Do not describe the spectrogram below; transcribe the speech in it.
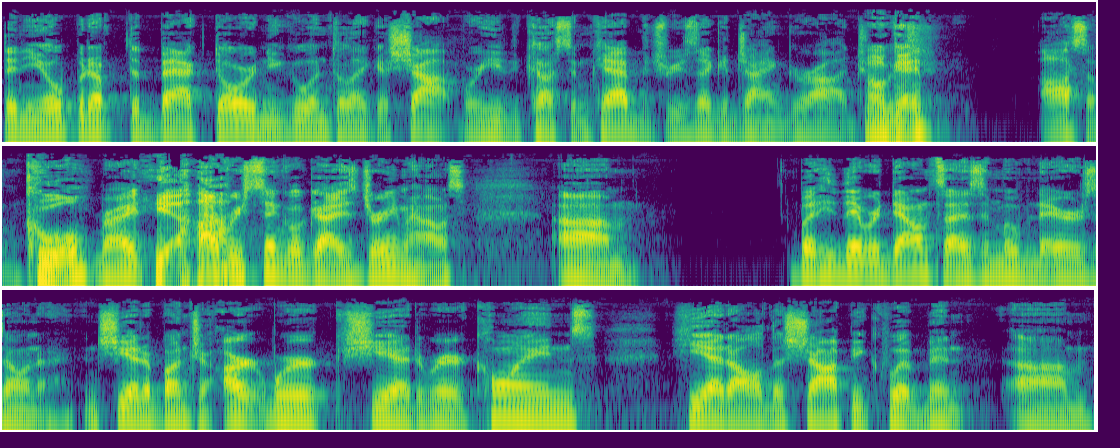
Then you open up the back door and you go into like a shop where he did custom cabinetry. It's like a giant garage. Okay. awesome. Cool. Right? Yeah. Every single guy's dream house. Um, but he, they were downsized and moving to Arizona. And she had a bunch of artwork. She had rare coins. He had all the shop equipment. Um,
